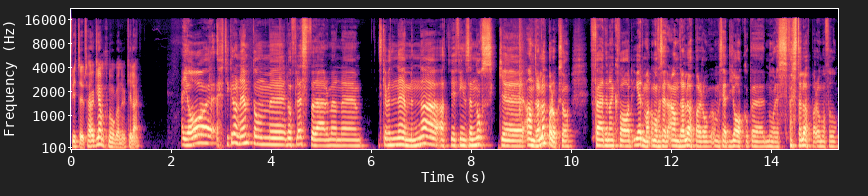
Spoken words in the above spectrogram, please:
flytta ut. Har jag glömt någon nu killar? Jag tycker du har nämnt de, eh, de flesta där, men eh, ska väl nämna att det finns en norsk eh, andra löpare också. Ferdinand Kvard Edman, om man får säga andra löpare, om, om vi säger att Jakob är Norges första löpare, om man får,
